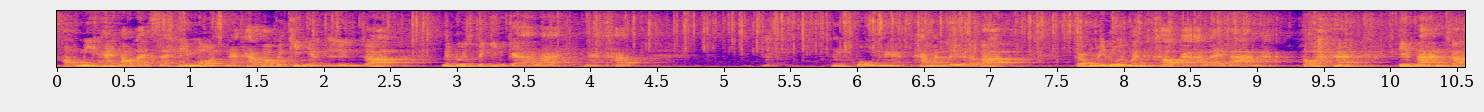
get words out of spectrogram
เขามีให้เท่าไหร่ใส่ให้หมดนะครับเขาไปกินอย่างอื่นก็ไม่รู้จะไปกินกับอะไรนะครับเครื่องปรุงเนี่ยถ้ามันเหลือแล้วก็ก็ไม่รู้มันเข้ากับอะไรบ้างอะ่ะ เพราะว่าที่บ้านก็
